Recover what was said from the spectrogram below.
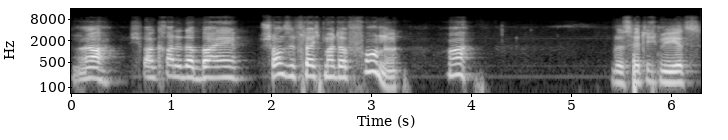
ja, ich war gerade dabei. Schauen Sie vielleicht mal da vorne. Ah, das hätte ich mir jetzt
